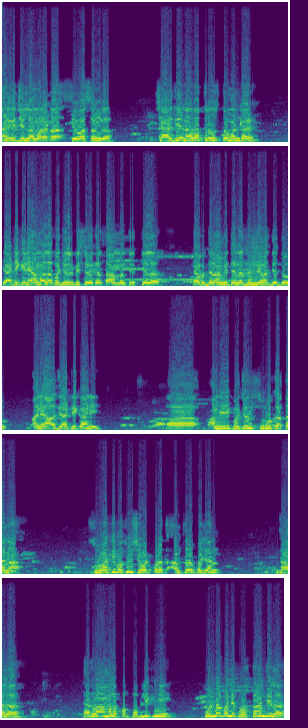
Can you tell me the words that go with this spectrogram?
रत्नागिरी जिल्हा मराठा सेवा संघ शारदीय नवरात्र उत्सव मंडळ या ठिकाणी आम्हाला भजनरूपी सेवेकरता आमंत्रित केलं. त्याबद्दल आम्ही त्यांना धन्यवाद देतो. आणि आज या ठिकाणी आम्ही भजन सुरू करताना सुरुवातीपासून शेवटपर्यंत आमचं भजन झालं. त्यामुळे आम्हाला प- पब्लिकनी पूर्णपणे प्रोत्साहन दिलं.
